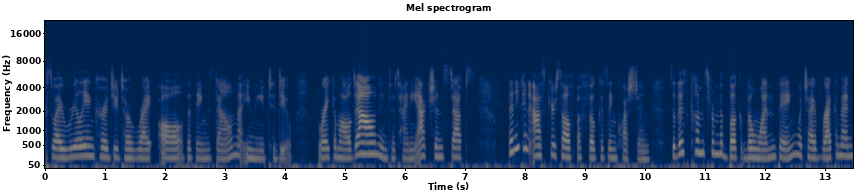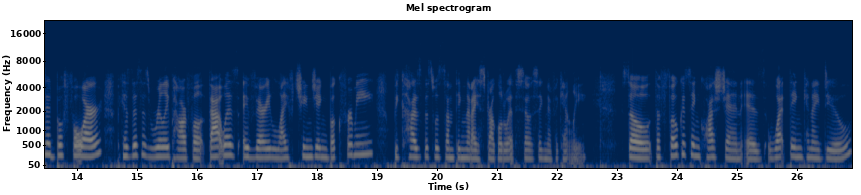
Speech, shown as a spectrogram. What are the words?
So I really encourage you to write all the things down that you need to do. Break them all down into tiny action steps. Then you can ask yourself a focusing question. So, this comes from the book The One Thing, which I've recommended before because this is really powerful. That was a very life changing book for me because this was something that I struggled with so significantly. So, the focusing question is what thing can I do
